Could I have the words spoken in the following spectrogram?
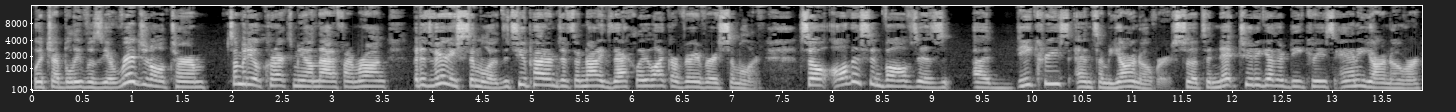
which I believe was the original term. Somebody will correct me on that if I'm wrong, but it's very similar. The two patterns, if they're not exactly alike, are very, very similar. So all this involves is a decrease and some yarn overs. So it's a knit two together decrease and a yarn over.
